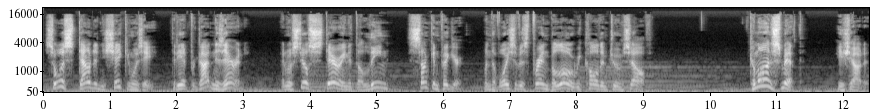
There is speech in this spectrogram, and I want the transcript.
So astounded and shaken was he that he had forgotten his errand, and was still staring at the lean, sunken figure when the voice of his friend below recalled him to himself. Come on, Smith, he shouted.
